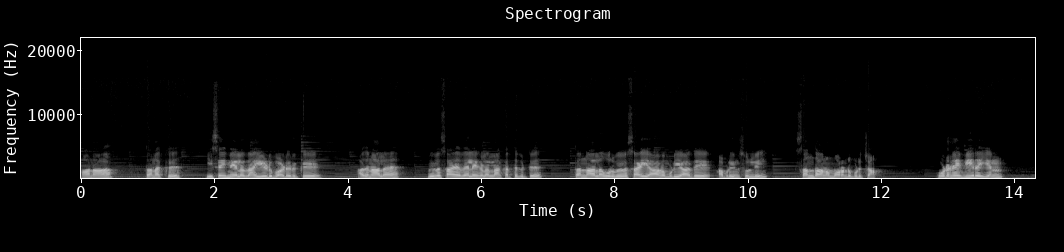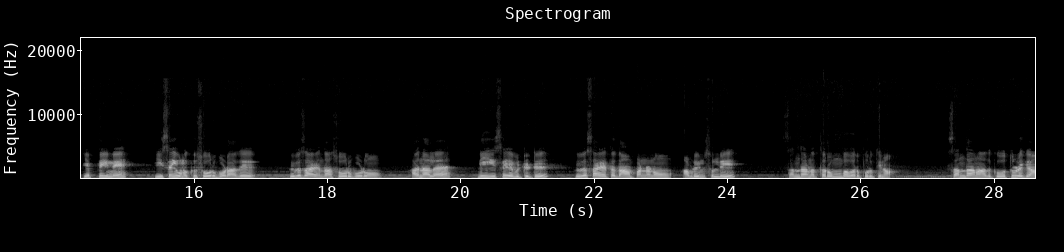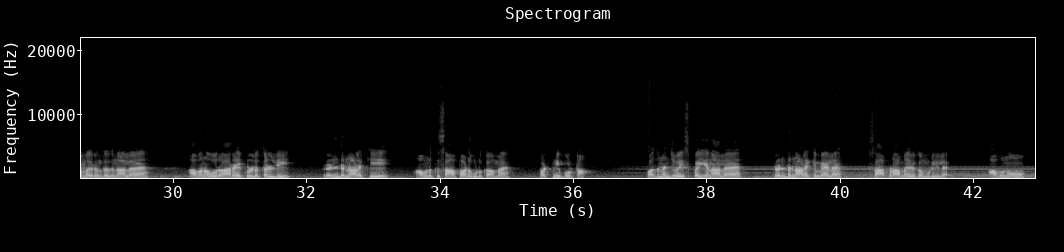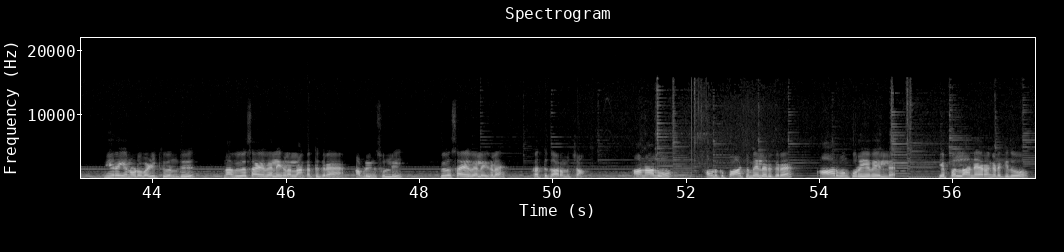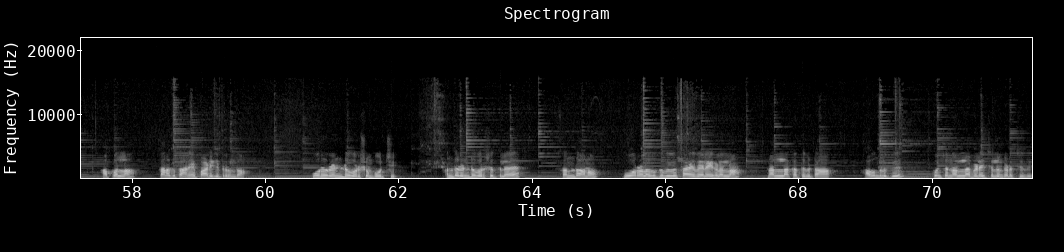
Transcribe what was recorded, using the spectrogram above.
ஆனால் தனக்கு இசை மேலே தான் ஈடுபாடு இருக்குது அதனால் விவசாய வேலைகளெல்லாம் கற்றுக்கிட்டு தன்னால் ஒரு விவசாயி ஆக முடியாது அப்படின்னு சொல்லி சந்தானம் முரண்டு பிடிச்சான். உடனே வீரையன் எப்பயுமே இசை உனக்கு சோறு போடாது. விவசாயம் தான் சோறு போடும். அதனால் நீ இசையை விட்டுட்டு விவசாயத்தை தான் பண்ணணும் அப்படின்னு சொல்லி சந்தானத்தை ரொம்ப வற்புறுத்தினான். சந்தானம் அதுக்கு ஒத்துழைக்காமல் இருந்ததுனால அவனை ஒரு அறைக்குள்ளே தள்ளி ரெண்டு நாளைக்கு அவனுக்கு சாப்பாடு கொடுக்காம பட்னி போட்டான். பதினஞ்சு வயசு பையனால் ரெண்டு நாளைக்கு மேலே சாப்பிடாம இருக்க முடியல. அவனும் வீரையனோட வழிக்கு வந்து நான் விவசாய வேலைகளெல்லாம் கற்றுக்கிறேன் அப்படின்னு சொல்லி விவசாய வேலைகளை கற்றுக்க ஆரம்பித்தான் ஆனாலும் அவனுக்கு பாட்டு மேலே இருக்கிற ஆர்வம் குறையவே இல்லை. எப்பெல்லாம் நேரம் கிடைக்குதோ அப்பெல்லாம் தனக்கு தானே பாடிக்கிட்டு இருந்தான். ஒரு ரெண்டு வருஷம் போச்சு. அந்த ரெண்டு வருஷத்தில் சந்தானம் ஓரளவுக்கு விவசாய வேலைகளெல்லாம் நல்லா கற்றுக்கிட்டான் அவங்களுக்கு கொஞ்சம் நல்ல விளைச்சலும் கிடச்சிது.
